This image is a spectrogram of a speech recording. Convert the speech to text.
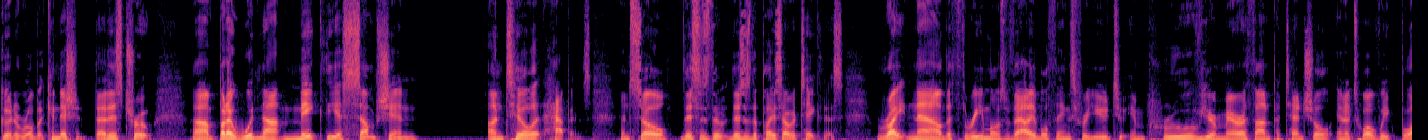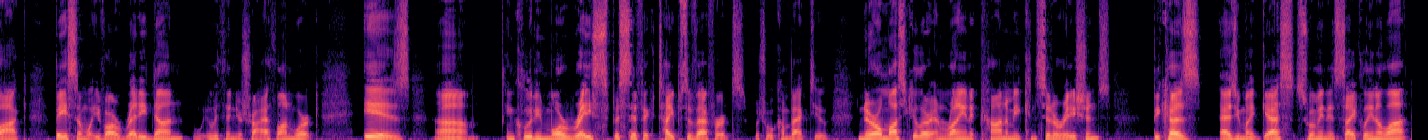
good aerobic condition. That is true. Um, but I would not make the assumption until it happens. And so this is the this is the place I would take this. Right now, the three most valuable things for you to improve your marathon potential in a 12-week block based on what you've already done within your triathlon work is um, including more race specific types of efforts, which we'll come back to, neuromuscular and running economy considerations, because as you might guess, swimming and cycling a lot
